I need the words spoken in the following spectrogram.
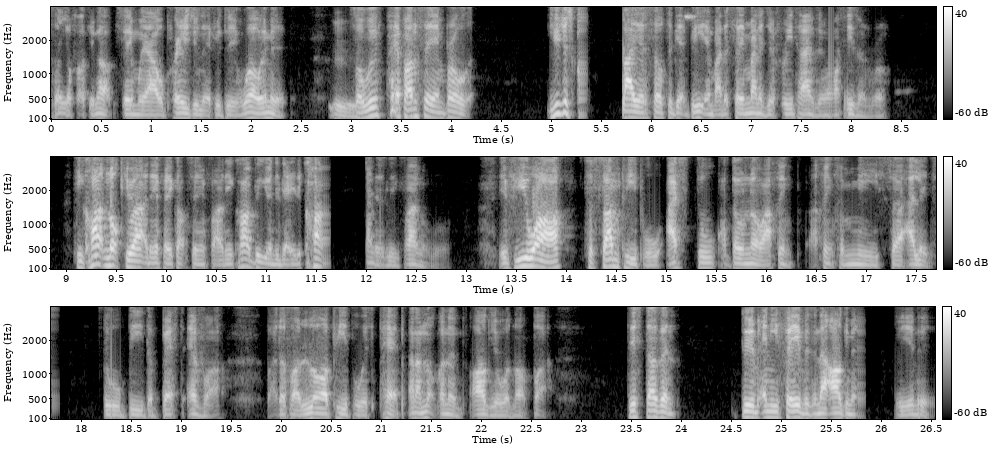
So you're fucking up. Same way I'll praise you if you're doing well, in it. Mm. So with Pep, I'm saying, bro, you just allow yourself to get beaten by the same manager three times in one season, bro. He can't knock you out of the FA Cup semi final. He can't beat you in the day. He can't Champions League final, bro. If you are, to some people, I still I don't know. I think I think for me, Sir Alex still be the best ever. But for a lot of people, it's Pep, and I'm not gonna argue or whatnot. But this doesn't do him any favors in that argument, innit?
